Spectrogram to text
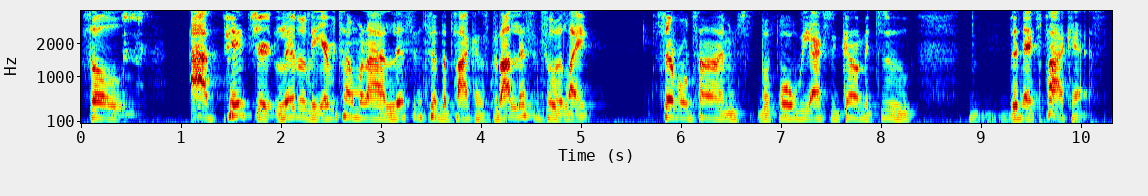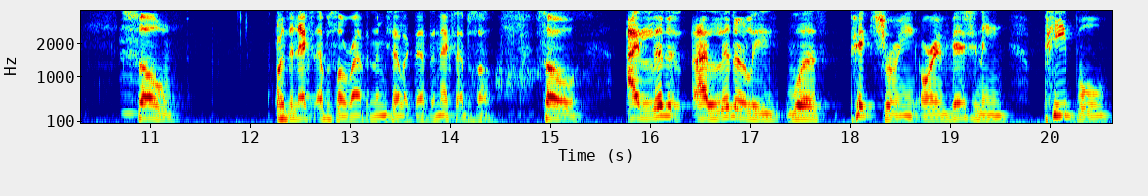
So I pictured literally every time when I listen to the podcast, cause I listened to it like several times before we actually come into the next podcast. So, or the next episode rather. Let me say it like that. The next episode. So, I literally, I literally was picturing or envisioning people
